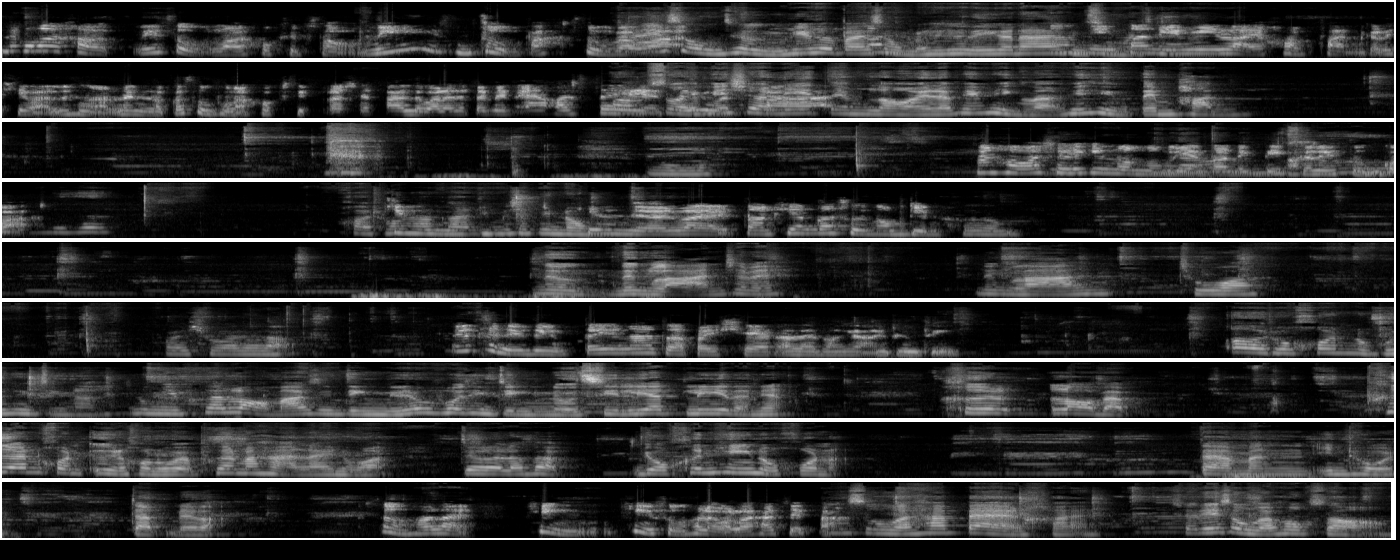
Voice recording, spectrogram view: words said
เรียกว่าเขานี่สูงร้อยหกสิบสองนี่สูงปะสูงเชแบอบรี่ว่าสูงถึงพี่เคยไปส่งไปให้เชอรี่ก็ได้ตอนพิงนี้สูงตไม่อนถึนี้งมีหลายความฝันก็เลยคิดว่าเรื่องนั้นเราก็สูงร้อยหกสิบแล้วใช่ปะหรือว่าเราจะไปเป็นแอร์โฮสเตความสสวยพี่เชอรี่เต็มร้อยแล้วพี่ผิงล่ะพี่ผิงเต็มพัน งงมันเพราะว่าเชอรี่กินนมโรงเรียนตอนเด็กๆก็เลยสูงกว่า ขอโทษนะการที่ไม่ใช่พี่นมกินเยอะด้วย ตอนเที่ยงก็ซื้อนมกินเพิ่ม หนึ่งหนึ่งล้านใช่ไหมหนึ่งล้าน ชัวร์คอยชัวร์เลยล่ะไม่แต่จริงๆเต้น่าจะไปแคสอะไรบางอย่างจริง เออทุกคนหนูพูดจริงๆนะหนูมีเพื่อนหล่อมากจริงๆนี่พูดจริงๆหนูซีเรียสลี่แต่เนี่ยคือหล่อแบบเพื่อนคนอื่นของหนูแบบเพื่อนมหาลัยหนูอะเจอแล้วแบบยกขึ้นหิ้งทุกคนอะแต่มันอินโทรจัดเลยล่ะๆสูงเท่าไหร่ผิงผิงสูงเท่าไหร่วะร้อยห้าเจ็ดปะสูงร้อยห้าแปดค่ะเชอรี่สูงร้อยหกสอง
